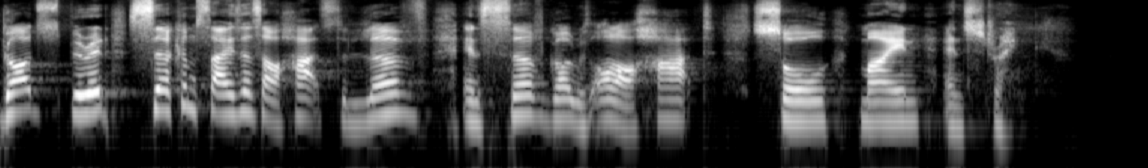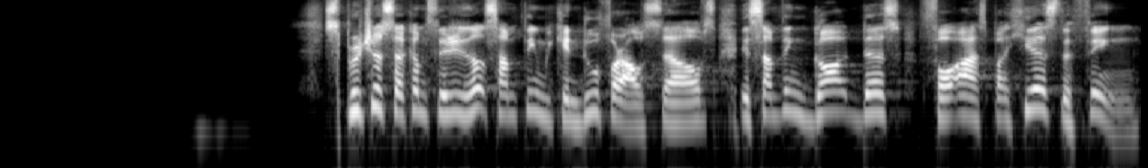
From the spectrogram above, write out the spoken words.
God's Spirit circumcises our hearts to love and serve God with all our heart, soul, mind, and strength. Spiritual circumcision is not something we can do for ourselves, it's something God does for us. But here's the thing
